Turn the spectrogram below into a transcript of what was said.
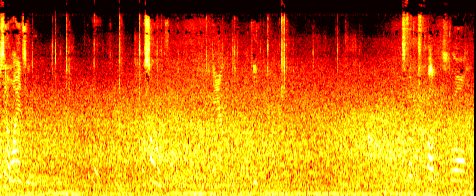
Never, seen a lion someone. Damn. Lucky. This fucker's probably crawling.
